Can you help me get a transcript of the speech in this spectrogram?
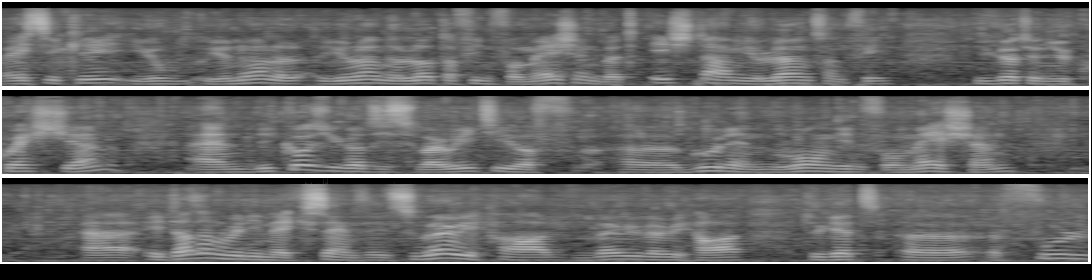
Basically, you, you, know, you learn a lot of information, but each time you learn something, you got a new question, and because you got this variety of uh, good and wrong information, uh, it doesn't really make sense. It's very hard, very, very hard to get a, a full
